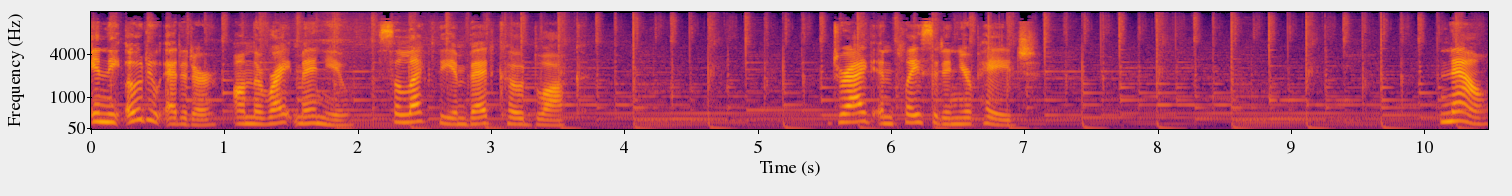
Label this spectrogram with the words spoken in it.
In the Odoo editor, on the right menu, select the Embed Code block. Drag and place it in your page. Now,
